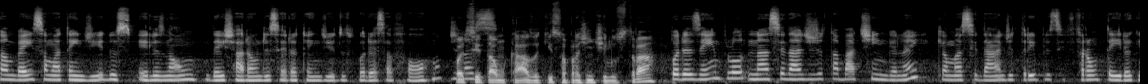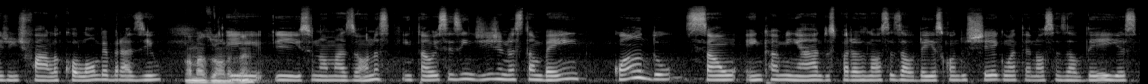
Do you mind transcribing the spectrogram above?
também são atendidos, eles não deixarão de ser atendidos por essa forma. Pode citar um caso aqui só para a gente ilustrar? Por exemplo, na cidade de Tabatinga, né? Que é uma cidade tríplice fronteira que a gente fala, Colômbia, Brasil. No Amazonas, e, né? E isso no Amazonas. Então, esses indígenas também quando são encaminhados para as nossas aldeias, quando chegam até nossas aldeias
